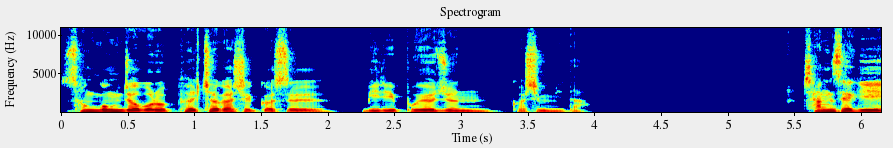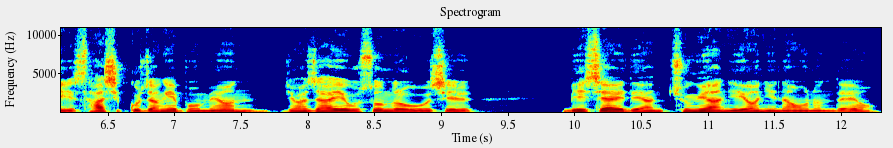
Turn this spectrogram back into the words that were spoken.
성공적으로 펼쳐가실 것을 미리 보여준 것입니다. 창세기 49장에 보면 여자의 후손으로 오실 메시아에 대한 중요한 예언이 나오는데요.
